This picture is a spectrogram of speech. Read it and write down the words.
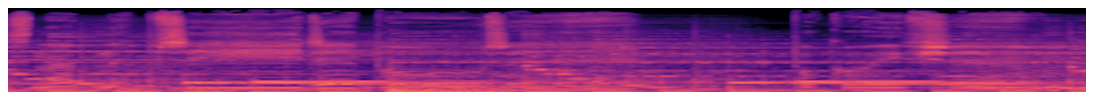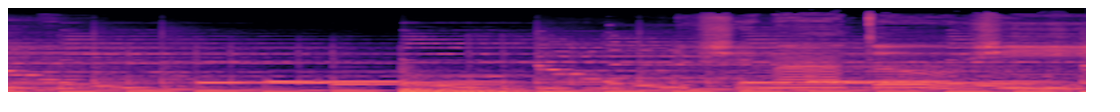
snad nepřijde bouře, pokoj všem. Duše má touží,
